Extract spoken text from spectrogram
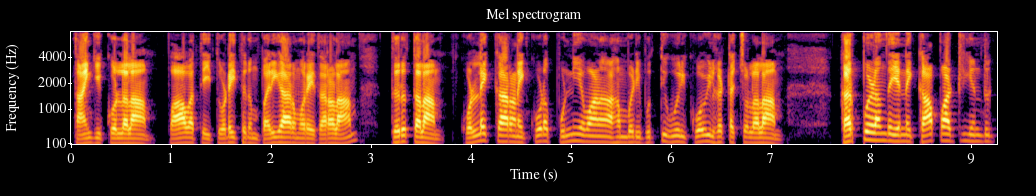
தாங்கிக் கொள்ளலாம். பாவத்தை துடைத்திடும் பரிகார முறை தரலாம். திருத்தலாம். கொள்ளைக்காரனை கூட புண்ணியவானாகும்படி புத்தி கூறி கோவில் கட்டச் சொல்லலாம். கற்பிழந்த என்னை காப்பாற்றி என்று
